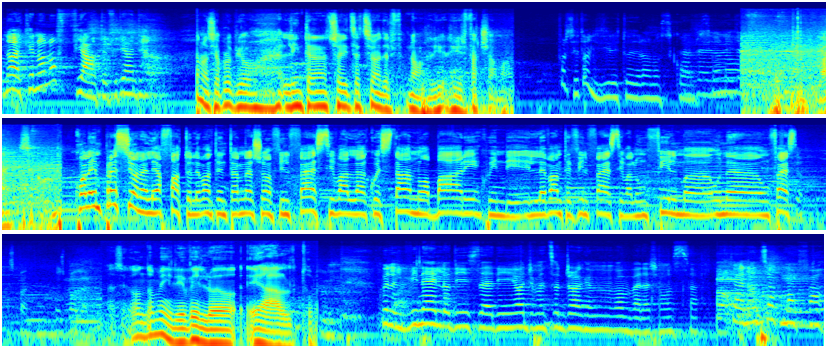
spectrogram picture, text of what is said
No, è che non ho fiato, effettivamente. No, sia proprio l'internazionalizzazione del... No, ri- rifacciamo. Forse togli i direttori dell'anno scorso, no? Vai, secondo. Quale impressione le ha fatto il Levante International Film Festival quest'anno a Bari? Quindi il Levante Film Festival, un film, un, un festival. Aspetta. Secondo me il livello è alto. Quello è il vinello di, di oggi mezzogiorno che vabbè lasciamo stare. Che non so come fa.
